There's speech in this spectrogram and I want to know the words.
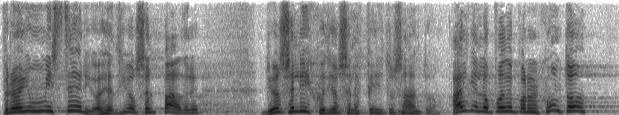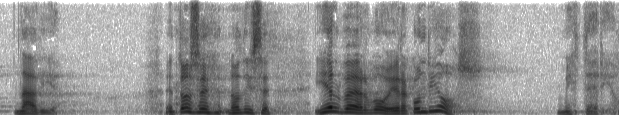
Pero hay un misterio, es Dios el Padre, Dios el Hijo y Dios el Espíritu Santo. ¿Alguien lo puede poner junto? Nadie. Entonces nos dice, y el verbo era con Dios. Misterio.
